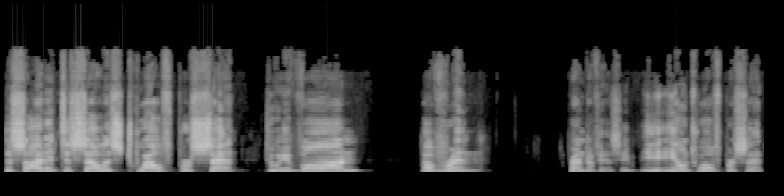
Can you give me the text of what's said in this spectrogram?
decided to sell his 12% to Ivan Tavrin, friend of his. He, he, he owned 12%.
